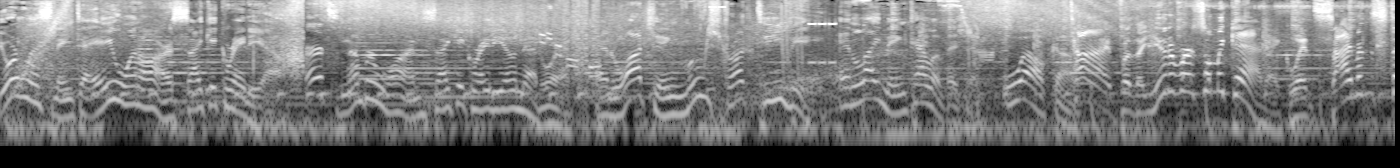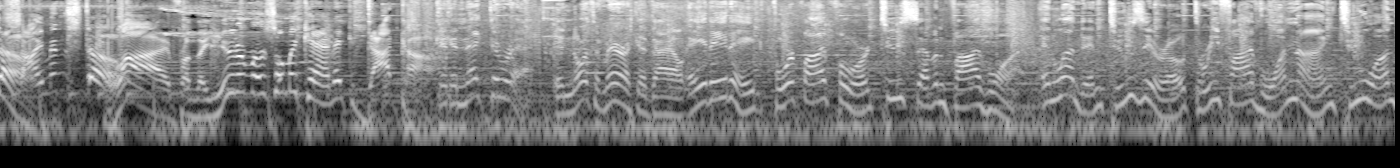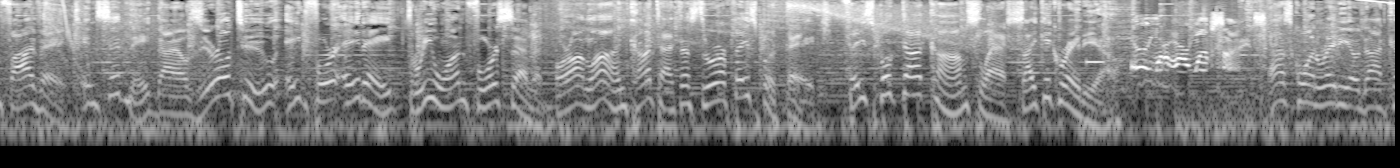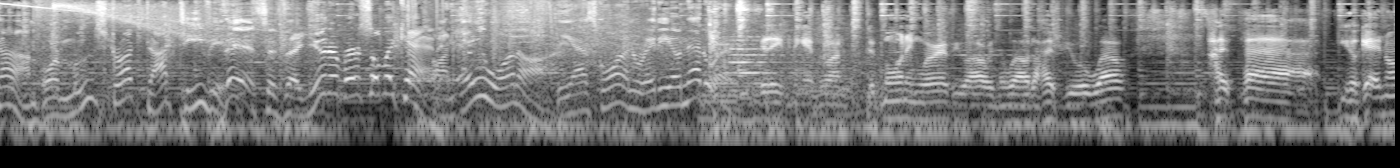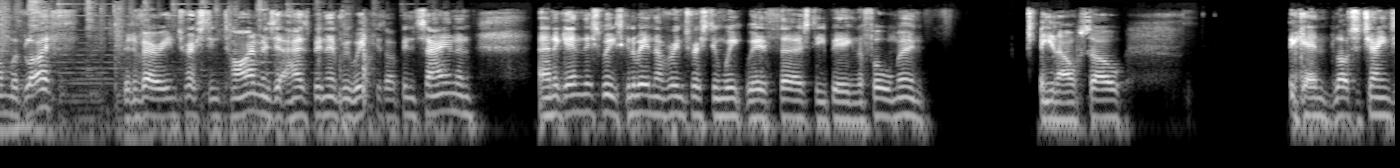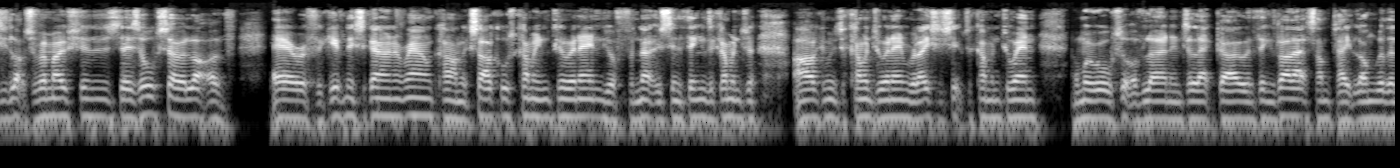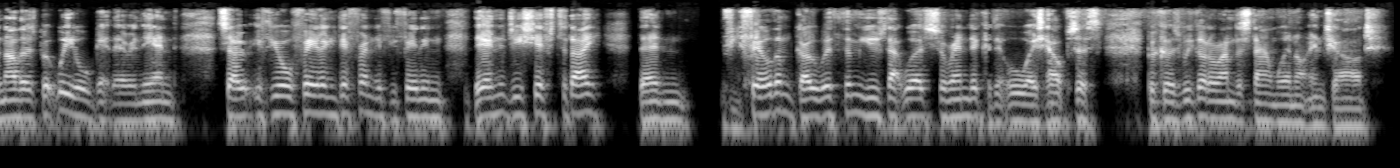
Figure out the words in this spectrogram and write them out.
You're listening to A1R Psychic Radio, Earth's number one psychic radio network, and watching Moonstruck TV and Lightning Television. Welcome. Time for the Universal Mechanic with Simon Stone. Simon Stone. Live from the universalmechanic.com. Connect direct. In North America, dial 888-454-2751. In London, 20-3519-2158. In Sydney, dial 02-8488-3147. Or online, contact us through our Facebook page. Facebook.com slash psychic radio. Or one of our websites. AskOneRadio.com or Moonstruck.tv. This is the Universal Mechanic. On A1R, the Ask One Radio Network. Good evening, everyone. Good morning, wherever you are in the world. I hope you're all well. Hope uh, you're getting on with life. Been a very interesting time, as it has been every week, as I've been saying, and and again, this week's going to be another interesting week with Thursday being the full moon. You know, so again, lots of changes, lots of emotions. There's also a lot of air of forgiveness going around. Karmic cycles coming to an end. You're noticing things are coming to arguments are coming to an end. Relationships are coming to an end, and we're all sort of learning to let go and things like that. Some take longer than others, but we all get there in the end. So if you're feeling different, if you're feeling the energy shifts today, then if you feel them, go with them. Use that word surrender because it always helps us because we've got to understand we're not in charge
